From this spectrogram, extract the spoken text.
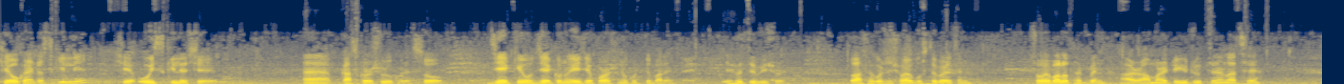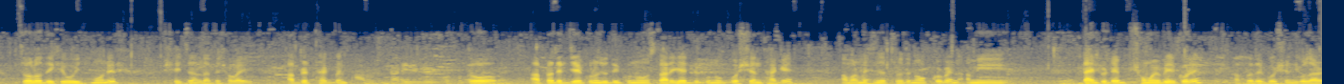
সে ওখানে একটা স্কিল নিয়ে সে ওই স্কিলে সে কাজ করা শুরু করে। সো যে কেউ যে কোনো এজে পড়াশোনা করতে পারে, এ হচ্ছে বিষয়। তো আশা করছি সবাই বুঝতে পেরেছেন। সবাই ভালো থাকবেন। আর আমার একটা ইউটিউব চ্যানেল আছে, চলো দেখি উইথ মনির। সেই চ্যানেলটাতে সবাই আপডেট থাকবেন। তো আপনাদের যে কোনো যদি কোনো স্টাডি কোনো কোশ্চেন থাকে আমার মেসেঞ্জার থ্রুতে নক করবেন। আমি টাইম টু টাইম সময় বের করে আপনাদের কোশ্চেনগুলোর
